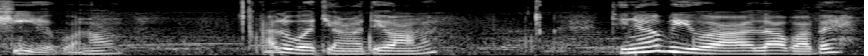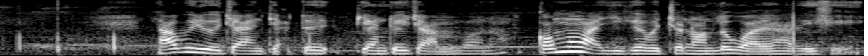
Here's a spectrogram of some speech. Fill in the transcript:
ရှိတယ်ပေါ့နော်အဲ့လိုပဲကျွန်တော်ပြောရမယ်ဒီနေ့ဗီဒီယိုကတော့လောက်ပါပဲနောက်ဗီဒီယိုကျရင်ပြန်တွေ့ပြန်တွေ့ကြမှာပေါ့နော်ကောင်းမမရေးခဲ့ပဲကျွန်တော်လုပ်ရတဲ့ဟာလေးရှိရင်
